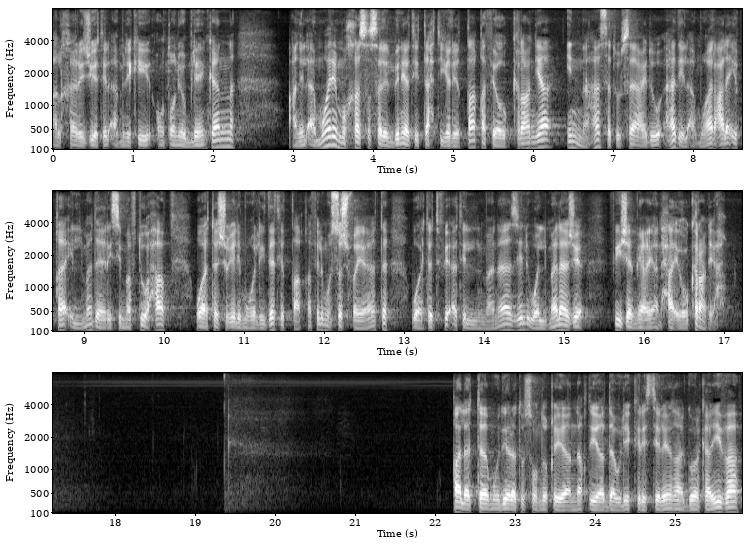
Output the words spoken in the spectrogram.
الخارجية الأمريكي أنطونيو بلينكن عن الأموال المخصصة للبنية التحتية للطاقة في أوكرانيا إنها ستساعد هذه الأموال على إبقاء المدارس مفتوحة وتشغيل مولدات الطاقة في المستشفيات وتدفئة المنازل والملاجئ في جميع أنحاء أوكرانيا. قالت مديرة صندوق النقد الدولي كريستالينا غوركايفا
